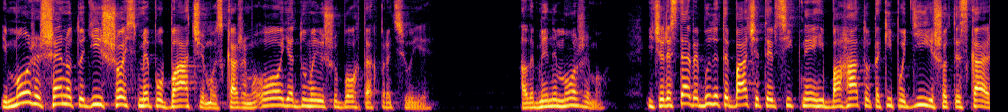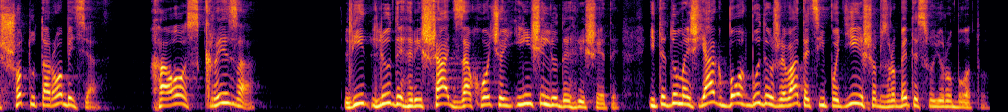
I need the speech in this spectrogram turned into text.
І може, ще на тоді щось ми побачимо, скажемо, о, я думаю, що Бог так працює. Але ми не можемо. І через те ви будете бачити в цій книгі багато такі події, що ти скажеш, що тут робиться? Хаос, криза. Люди грішать, захочуть інші люди грішити. І ти думаєш, як Бог буде вживати ці події, щоб зробити свою роботу?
